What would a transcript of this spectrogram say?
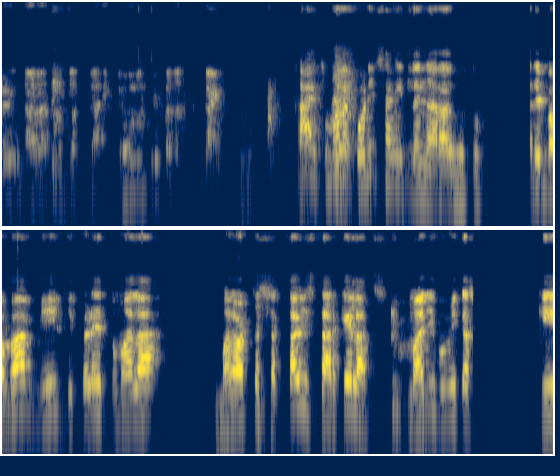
गृहमंत्री पदाचं काय? तुम्हाला कोणी सांगितलं नाराज होतो अरे बाबा मी जिकडे तुम्हाला मला वाटतं सत्तावीस तारखेलाच माझी भूमिका की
